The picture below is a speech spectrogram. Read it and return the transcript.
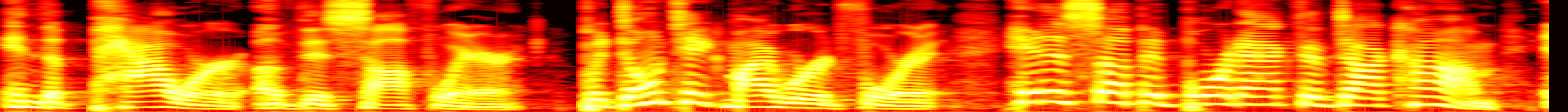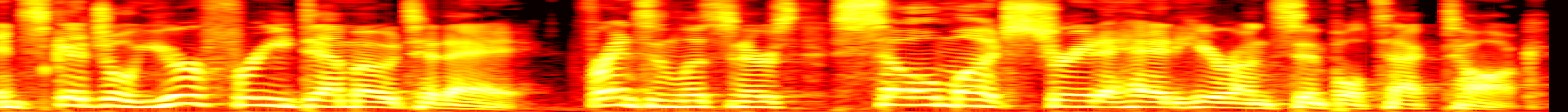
in the power of this software. But don't take my word for it. Hit us up at boardactive.com and schedule your free demo today. Friends and listeners, so much straight ahead here on Simple Tech Talk.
